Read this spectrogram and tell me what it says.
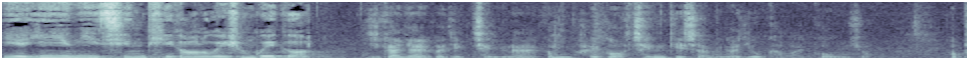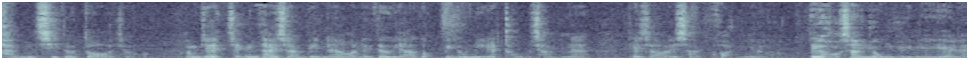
也因应疫情提高了卫生规格。而家因為個疫情咧，咁喺個清潔上面嘅要求係高咗，個頻次都多咗。咁即係整體上邊咧，我哋都有一個表面嘅塗層咧，其實可以殺菌㗎啦。啲學生用完嘅嘢咧，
